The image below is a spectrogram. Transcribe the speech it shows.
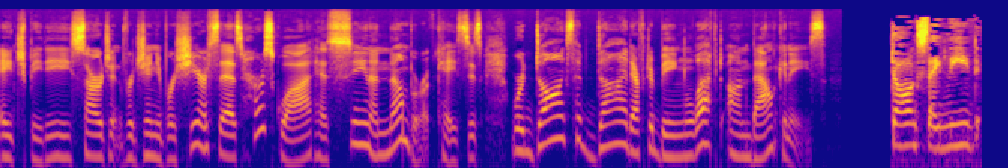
HPD Sergeant Virginia Brashear says her squad has seen a number of cases where dogs have died after being left on balconies. Dogs, they need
